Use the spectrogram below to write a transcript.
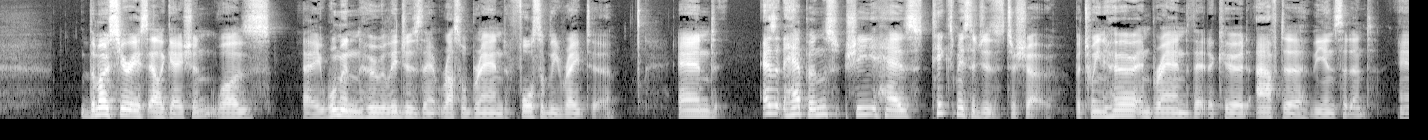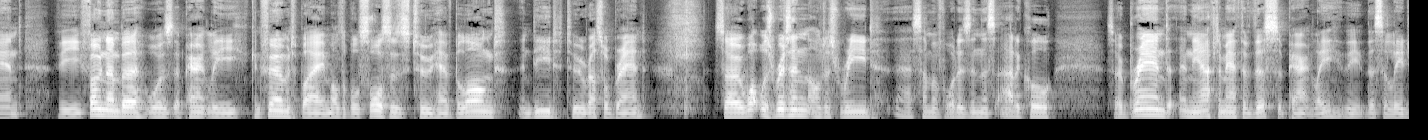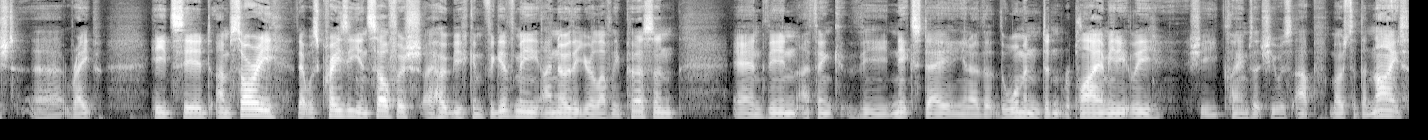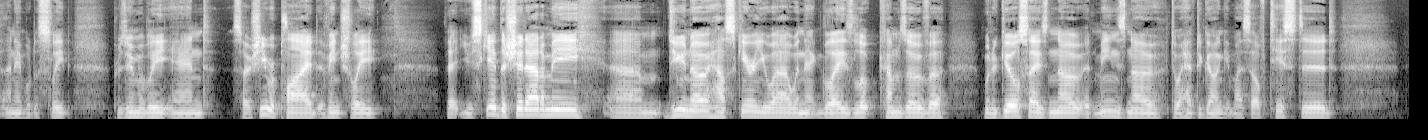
the most serious allegation was a woman who alleges that Russell Brand forcibly raped her. And as it happens, she has text messages to show between her and Brand that occurred after the incident. And the phone number was apparently confirmed by multiple sources to have belonged indeed to Russell Brand. So, what was written, I'll just read uh, some of what is in this article. So, Brand, in the aftermath of this, apparently, the, this alleged uh, rape, he'd said, I'm sorry, that was crazy and selfish. I hope you can forgive me. I know that you're a lovely person. And then I think the next day, you know, the, the woman didn't reply immediately. She claims that she was up most of the night, unable to sleep, presumably. And so she replied eventually that you scared the shit out of me. Um, do you know how scary you are when that glazed look comes over? When a girl says no, it means no. Do I have to go and get myself tested?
